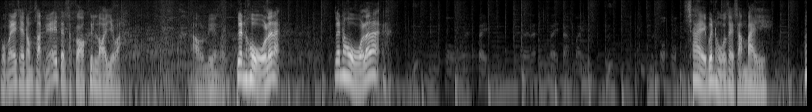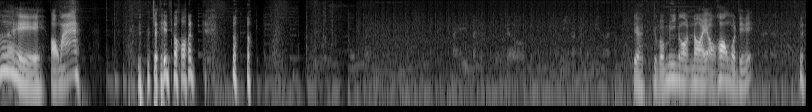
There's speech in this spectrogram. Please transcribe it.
ผมไม่ได้ใช้ทอมสันนี่แต่สกอร์ขึ้นร้อยอยู่วะ เอาเรื่องเลยเพื่อนโหแล้วน่ะ เพื่อนโหแล้วน่ะใส่อะไรนะใส่สามใบโอ้โหใช่เพื่อนโหใส่สามใบ เฮ้ย ออกมา จะได้นอน ดี๋ยวเดี๋ยวผมมีงอนนอยออกห้องหมดทีนี้ได้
